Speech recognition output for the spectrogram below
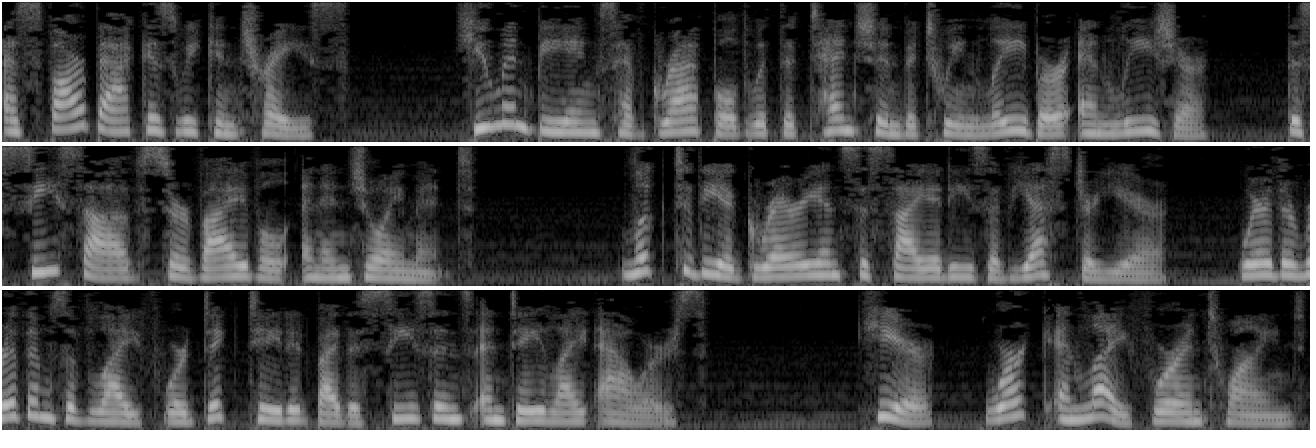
As far back as we can trace, human beings have grappled with the tension between labor and leisure, the seesaw of survival and enjoyment. Look to the agrarian societies of yesteryear, where the rhythms of life were dictated by the seasons and daylight hours. Here, work and life were entwined.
